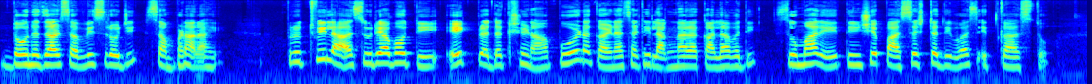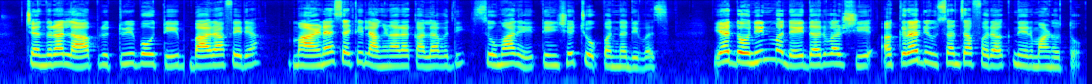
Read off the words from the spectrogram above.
दोन हजार सव्वीस रोजी संपणार आहे. पृथ्वीला सूर्याभोवती एक प्रदक्षिणा पूर्ण करण्यासाठी लागणारा कालावधी सुमारे तीनशे पासष्ट दिवस इतका असतो. चंद्राला पृथ्वीभोवती बारा फेऱ्या मारण्यासाठी लागणारा कालावधी सुमारे तीनशे चोपन्न दिवस. या दोन्हींमध्ये दरवर्षी अकरा दिवसांचा फरक निर्माण होतो.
